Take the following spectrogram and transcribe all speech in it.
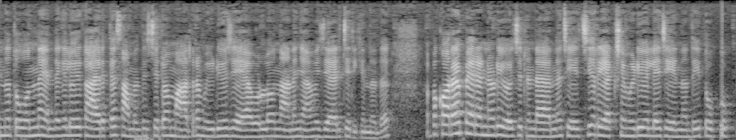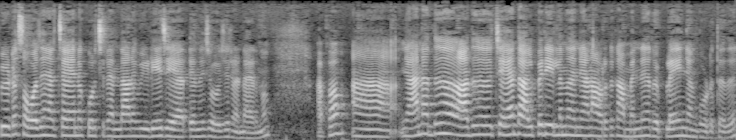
എന്ന് തോന്നുന്ന എന്തെങ്കിലും ഒരു കാര്യത്തെ സംബന്ധിച്ചിട്ടോ മാത്രം വീഡിയോ ചെയ്യാവുള്ളൂ എന്നാണ് ഞാൻ വിചാരിച്ചിരിക്കുന്നത്. അപ്പോൾ കുറേ പേര് എന്നോട് ചോദിച്ചിട്ടുണ്ടായിരുന്നു ചേച്ചി റിയാക്ഷൻ വീഡിയോ അല്ലേ ചെയ്യുന്നത്? ഈ തൊപ്പിയുടെ സോജൻ അച്ചായനെ കുറിച്ചിട്ട് എന്താണ് വീഡിയോ ചെയ്യാത്തതെന്ന് ചോദിച്ചിട്ടുണ്ടായിരുന്നു. അപ്പം ഞാനത് അത് ചെയ്യാൻ താല്പര്യമില്ലെന്ന് തന്നെയാണ് അവർക്ക് കമന്റിന് റിപ്ലൈ ഞാൻ കൊടുത്തത്.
